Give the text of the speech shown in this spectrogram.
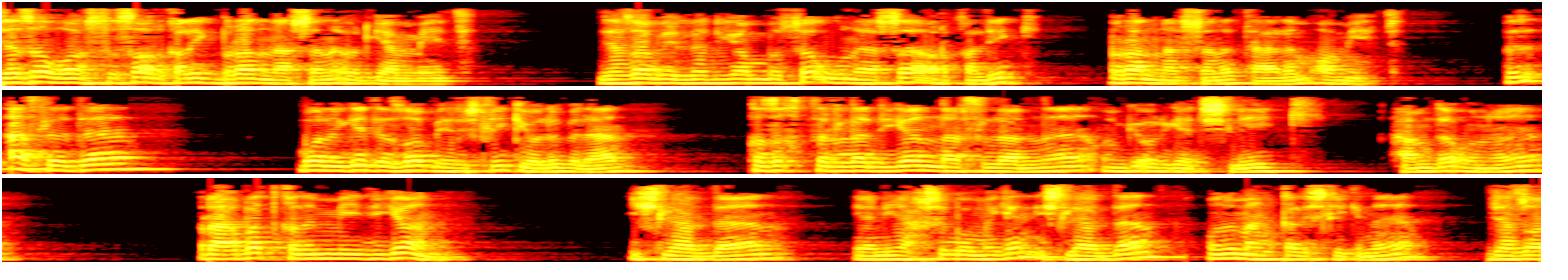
jazo vositasi orqali biron narsani o'rganmaydi. Jazo beriladigan bo'lsa u narsa orqali biron narsani ta'lim olmaydi. Biz aslida bolaga jazo berishlik yo'li bilan qiziqtiriladigan narsalarni unga o'rgatishlik hamda uni rag'bat qilinmaydigan ishlardan ya'ni yaxshi bo'lmagan ishlardan uni man qilishlikni jazo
